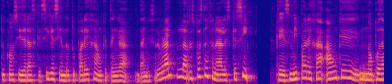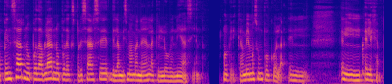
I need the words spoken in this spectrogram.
¿tú consideras que sigue siendo tu pareja aunque tenga daño cerebral? La respuesta en general es que sí, que es mi pareja aunque no pueda pensar, no pueda hablar, no pueda expresarse de la misma manera en la que lo venía haciendo. Ok, cambiemos un poco el, el ejemplo.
